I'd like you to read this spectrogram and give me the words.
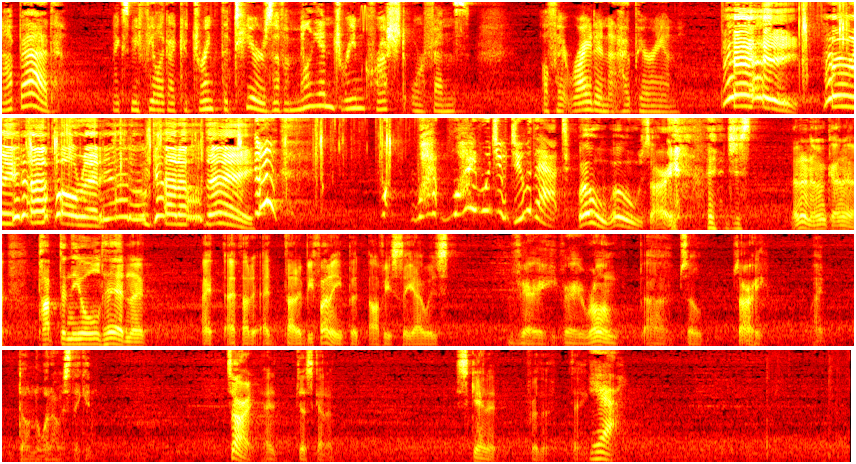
Not bad. Makes me feel like I could drink the tears of a million dream-crushed orphans. I'll fit right in at Hyperion. Hey! Hurry it up already! I don't got all day! Why, why would you do that? Whoa, whoa, sorry. I just, I don't know, kind of popped in the old head, and I, I, I thought it, I thought it'd be funny, but obviously I was very, very wrong. Uh, so sorry. I don't know what I was thinking. Sorry, I just gotta scan it for the thing. Yeah,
